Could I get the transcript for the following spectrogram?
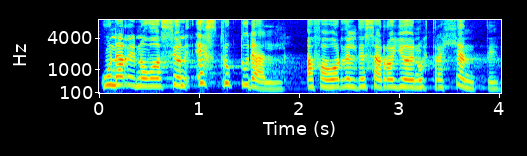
Una renovación estructural a favor del desarrollo de nuestra gente,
